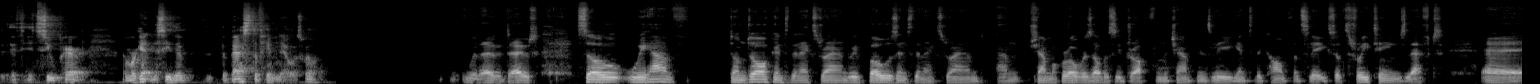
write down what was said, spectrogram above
it, it's superb, and we're getting to see the the best of him now as well. Without a doubt. So we have Dundalk into the next round, we've Bohs into the next round, and Shamrock Rovers obviously dropped from the Champions League into the Conference League. So three teams left uh,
